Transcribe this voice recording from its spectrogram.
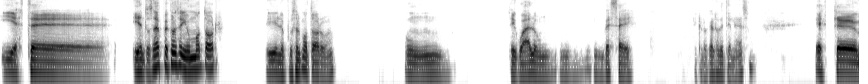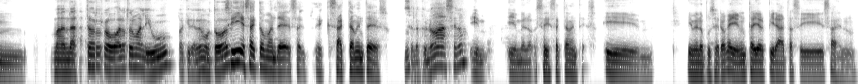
y este, y entonces después conseguí un motor y le puse el motor, weón. Un, igual, un, un, un V6, que creo que es lo que tiene eso. Este, mm, Mandaste a robar otro Malibu para quitarle el motor. sí, exacto, mandé exa- exactamente eso. Eso es lo que uno hace, ¿no? Y, y me lo, sí, exactamente eso. Y, y me lo pusieron ahí en un taller pirata, así, ¿sabes? En,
